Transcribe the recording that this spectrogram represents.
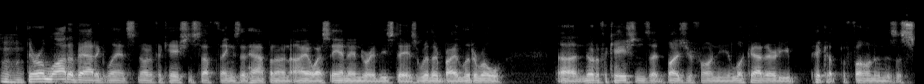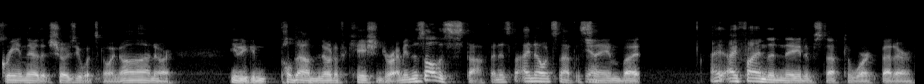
mm-hmm. There are a lot of at a glance notification stuff things that happen on iOS and Android these days, whether by literal uh, notifications that buzz your phone and you look at it, or you pick up the phone and there's a screen there that shows you what's going on, or you know you can pull down the notification drawer. I mean, there's all this stuff, and it's I know it's not the yeah. same, but I, I, find the native stuff to work better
